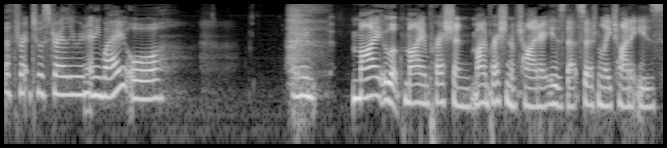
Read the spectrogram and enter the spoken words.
a threat to Australia in any way, or I mean my look, my impression, my impression of China is that certainly China is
